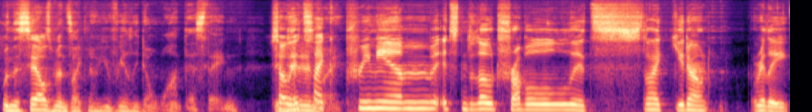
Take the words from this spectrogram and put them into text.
when the salesman's like, No, you really don't want this thing. They so it's anyway. like premium. It's low trouble. It's like you don't really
